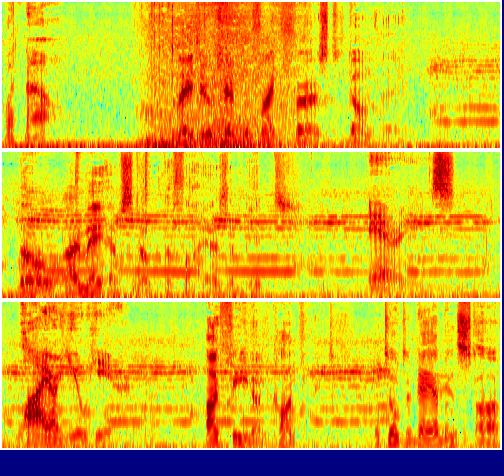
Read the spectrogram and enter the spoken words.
What now? Tend to fight first, don't they? Though I may have stoked the fires a bit. Ares, why are you here? I feed on conflict. Until today I've been starving.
